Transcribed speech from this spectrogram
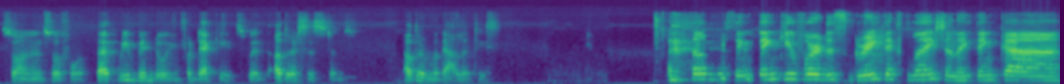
so on and so forth. That we've been doing for decades with other systems, other modalities. So interesting. Thank you for this great explanation. I think uh,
